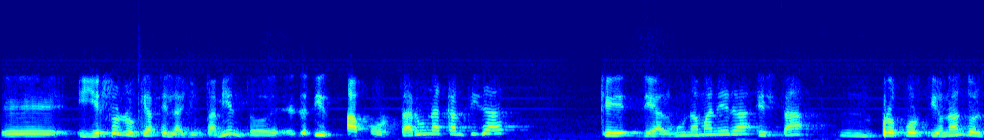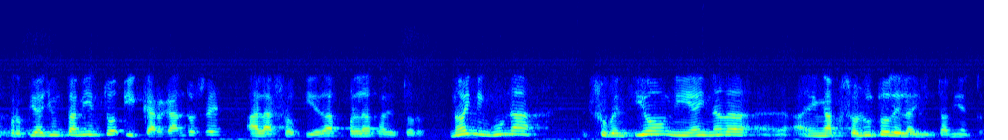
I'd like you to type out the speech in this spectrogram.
Eh, y eso es lo que hace el ayuntamiento, es decir, aportar una cantidad que de alguna manera está mm, proporcionando el propio ayuntamiento y cargándose a la sociedad Plaza de Toros. No hay ninguna subvención ni hay nada eh, en absoluto del ayuntamiento.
